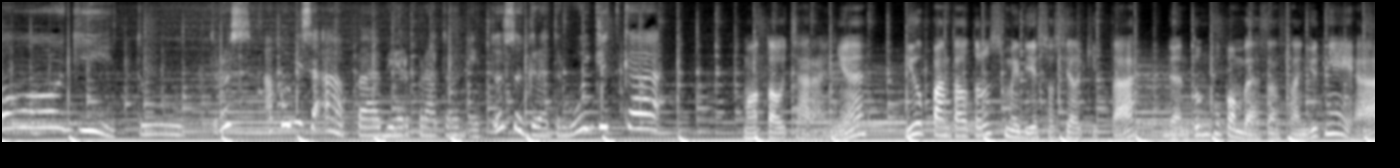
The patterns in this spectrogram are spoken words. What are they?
Oh gitu. Terus aku bisa apa biar peraturan itu segera terwujud, Kak? Mau tahu caranya? Yuk pantau terus media sosial kita dan tunggu pembahasan selanjutnya ya.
